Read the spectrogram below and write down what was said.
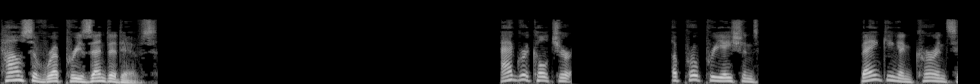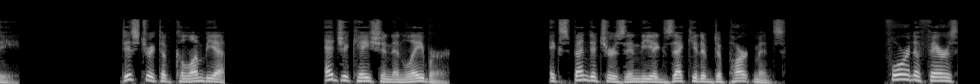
House of Representatives Agriculture Appropriations Banking and Currency District of Columbia Education and Labor Expenditures in the Executive Departments Foreign Affairs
